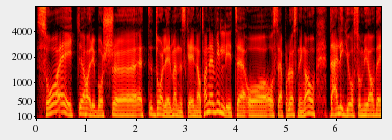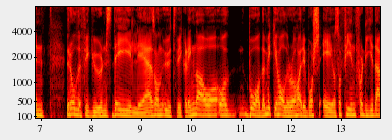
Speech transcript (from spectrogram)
så er ikke Harry Bosch eh, et dårligere menneske enn at han er villig til å, å se på løsninger. og Der ligger jo også mye av den rollefigurens deilige sånn utvikling, da, og, og både Mickey Haller og Harry Bosch er jo så fine fordi de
